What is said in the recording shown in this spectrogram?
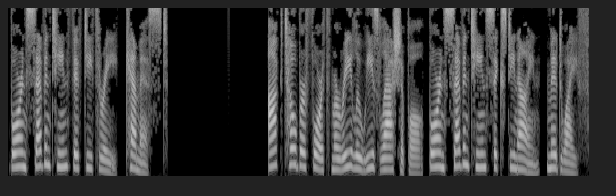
born 1753, chemist. October 4 Marie-Louise Lachapelle born 1769, midwife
